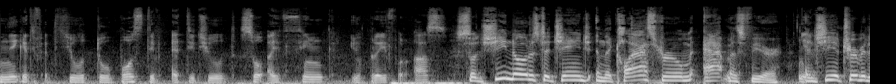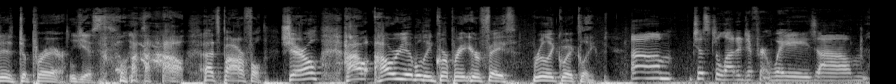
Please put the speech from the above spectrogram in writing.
negative attitude to positive attitude. So I think you pray for us. So she noticed a change in the classroom atmosphere, and she attributed it to prayer. Yes. Wow, that's powerful. Cheryl, how, how are you able to incorporate your faith really quickly? Um, just a lot of different ways. Um,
